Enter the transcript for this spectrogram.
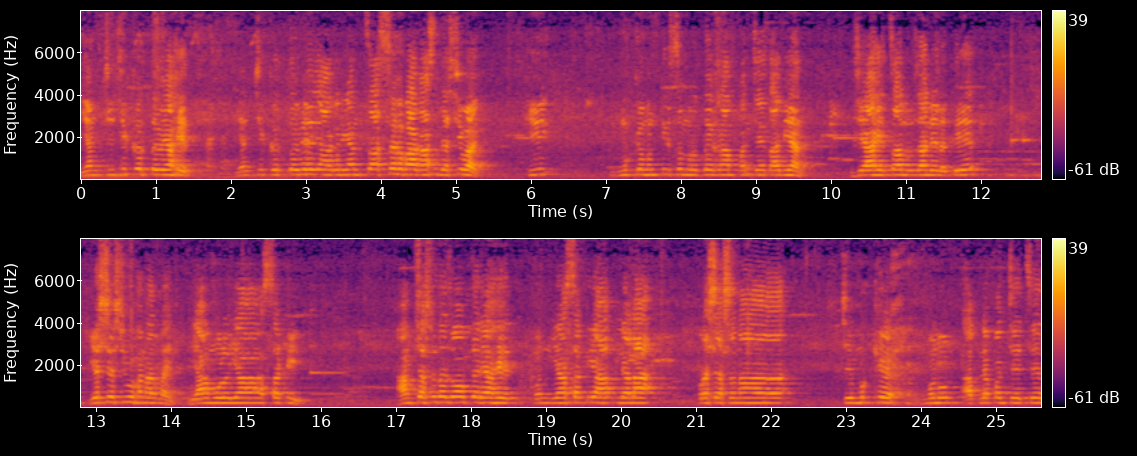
यांची जी कर्तव्य आहेत यांची कर्तव्य अगर यांचा सहभाग असल्याशिवाय ही मुख्यमंत्री समृद्ध ग्रामपंचायत अभियान जे आहे चालू झालेलं ते यशस्वी होणार नाही. यामुळं यासाठी आमच्यासुद्धा जबाबदाऱ्या आहेत पण यासाठी आपल्याला प्रशासनाचे मुख्य म्हणून आपल्या पंचायतचे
